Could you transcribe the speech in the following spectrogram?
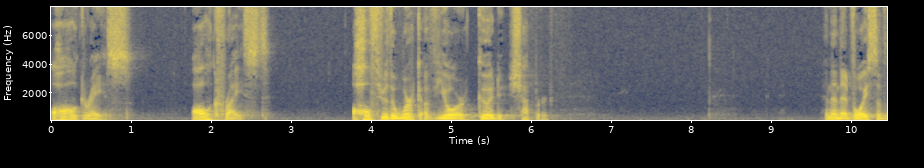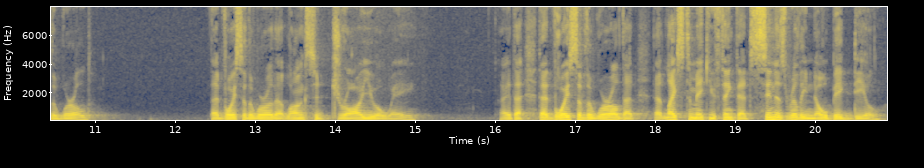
all grace, all Christ, all through the work of your good shepherd. And then that voice of the world, that voice of the world that longs to draw you away, right? that, that voice of the world that, that likes to make you think that sin is really no big deal.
